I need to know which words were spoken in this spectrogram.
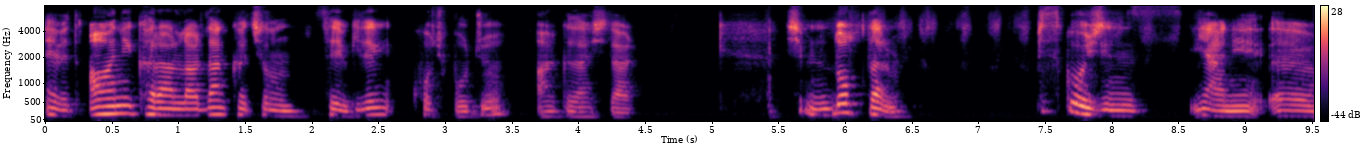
Evet, ani kararlardan kaçının sevgili Koç burcu arkadaşlar. Şimdi dostlarım, psikolojiniz yani, eee,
